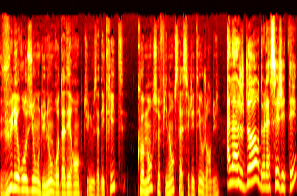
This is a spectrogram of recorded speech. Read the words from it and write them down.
Vu l'érosion du nombre d'adhérents que tu nous as décrite, comment se finance la CGT aujourd'hui? À l'âge d'or de la CGT,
